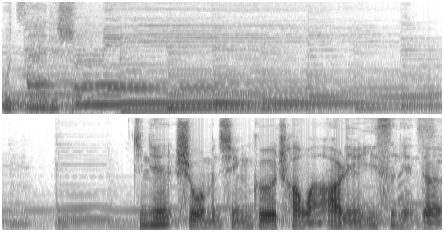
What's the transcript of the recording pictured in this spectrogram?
五彩的生命今天是我们情歌唱晚二零一四年的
